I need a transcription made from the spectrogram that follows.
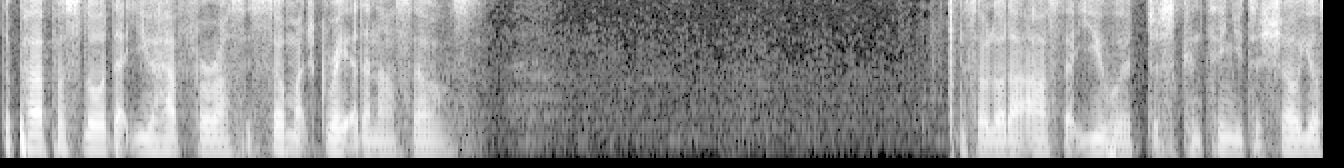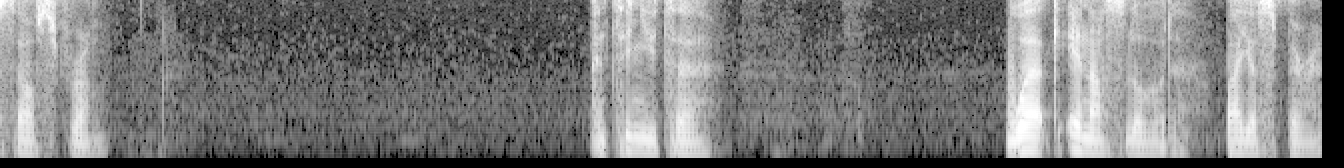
The purpose, Lord, that you have for us is so much greater than ourselves. And so, Lord, I ask that you would just continue to show yourself strong. Continue to work in us, Lord, by your Spirit,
